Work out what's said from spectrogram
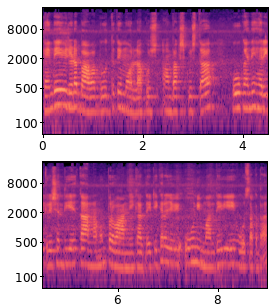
ਕਹਿੰਦੇ ਜਿਹੜਾ ਬਾਬਾ ਬੁੱਧ ਤੇ ਮੌਲਾ ਕੁਸ਼ ਬਖਸ਼ ਕੁਸ਼ਤਾ, ਉਹ ਕਹਿੰਦੇ ਹਰੀ ਕ੍ਰਿਸ਼ਨ ਦੀ ਇਹ ਧਾਰਨਾ ਨੂੰ ਪ੍ਰਵਾਨ ਨਹੀਂ ਕਰਦੇ, ਠੀਕ ਹੈ ਰਾਜੇ ਵੀ ਉਹ ਨਹੀਂ ਮੰਨਦੇ ਵੀ ਇਹ ਹੋ ਸਕਦਾ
